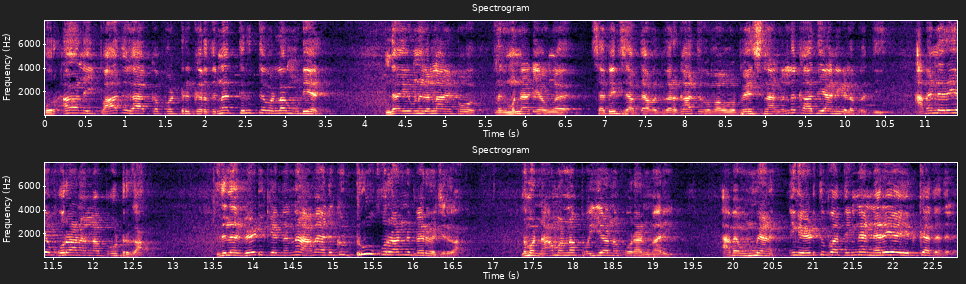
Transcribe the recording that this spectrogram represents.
குர்ஆனை பாதுகாக்கப்பட்டிருக்கிறதுனா திருத்தவெல்லாம் முடியாது. இந்த இவனுக்கெல்லாம் இப்போது எனக்கு முன்னாடி அவங்க சபீர் சாப் தாவத் வரகாத்துக்கும் அவங்க பேசினாங்கல்ல காதியானிகளை பற்றி அவன் நிறைய குரான் எல்லாம் போட்டிருக்கான். இதில் வேடிக்கை என்னென்னா அவன் அதுக்கு ட்ரூ குரான்னு பேர் வச்சுருக்கான். நம்ம நாமெல்லாம் பொய்யான குரான் மாதிரி அவன் உண்மையான. நீங்கள் எடுத்து பார்த்தீங்கன்னா நிறைய இருக்காது அதில்.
